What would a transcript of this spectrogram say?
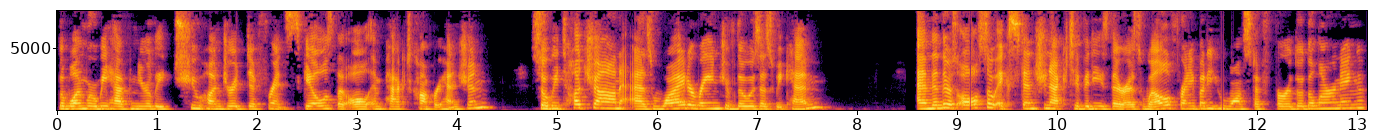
the one where we have nearly 200 different skills that all impact comprehension. So we touch on as wide a range of those as we can. And then there's also extension activities there as well for anybody who wants to further the learning,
